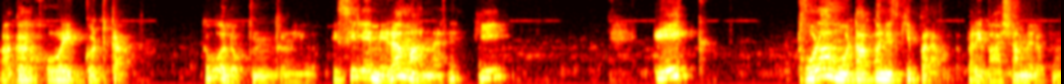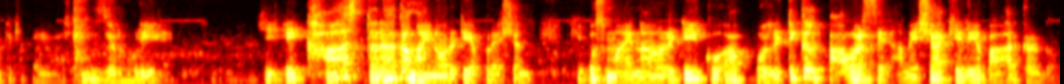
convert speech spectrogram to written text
अगर हो एक गुट का तो वो लोकतंत्र नहीं होगा। इसीलिए मेरा मानना है कि एक थोड़ा मोटापन इसकी परिभाषा में लोकतंत्र की परिभाषा में ज़रूरी है कि एक खास तरह का माइनॉरिटी ऑपरेशन कि उस माइनॉरिटी को आप पॉलिटिकल पावर से हमेशा के लिए बाहर कर दो।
